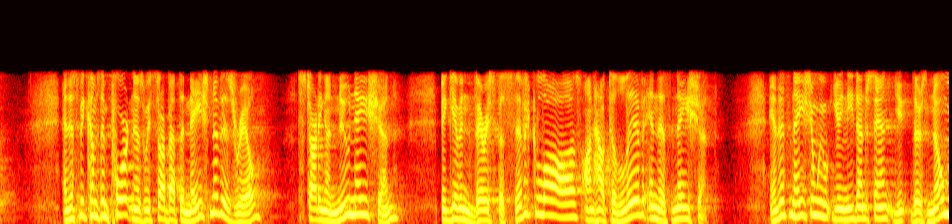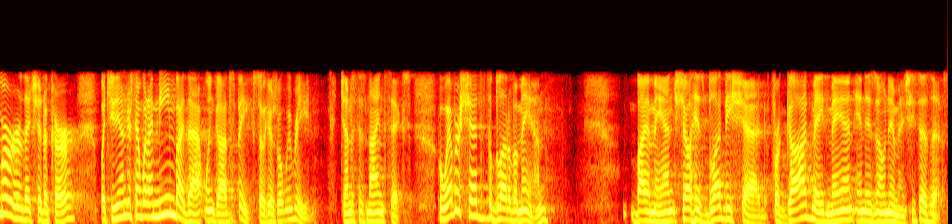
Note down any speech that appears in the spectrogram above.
And this becomes important as we start about the nation of Israel, starting a new nation, be given very specific laws on how to live in this nation. In this nation, we, you need to understand you, there's no murder that should occur, but you need to understand what I mean by that when God speaks. So here's what we read Genesis 9 6. Whoever sheds the blood of a man, by a man, shall his blood be shed, for God made man in his own image. He says this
